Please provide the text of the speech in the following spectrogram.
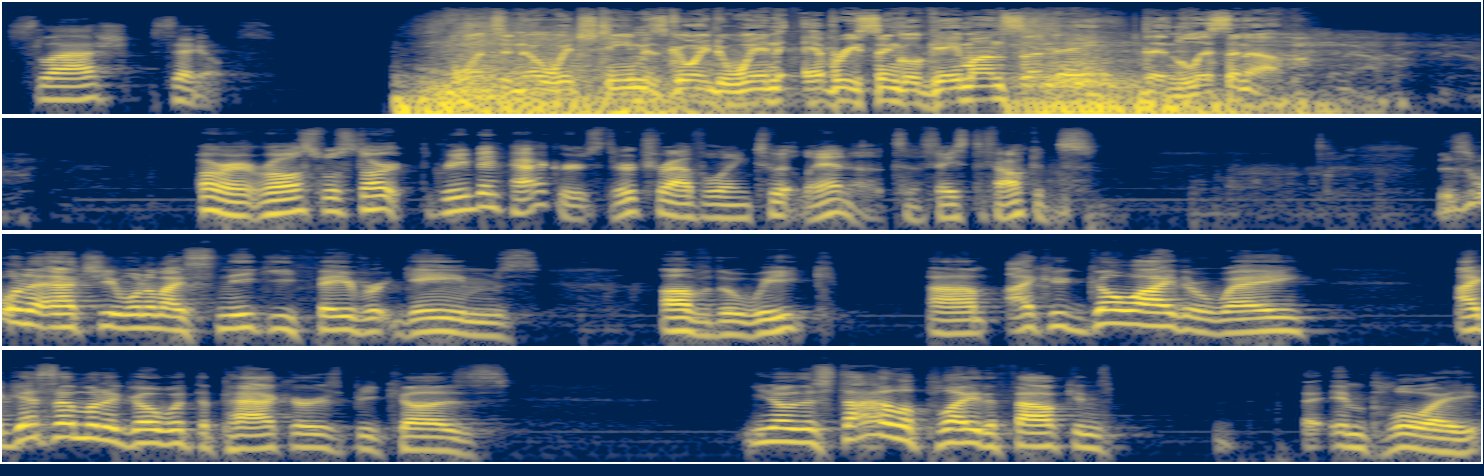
slash sales. Want to know which team is going to win every single game on Sunday? Then listen up. All right, Ross, we'll start. The Green Bay Packers, they're traveling to Atlanta to face the Falcons. This is one of, actually one of my sneaky favorite games of the week. Um, I could go either way. I guess I'm going to go with the Packers because, you know, the style of play the Falcons employ,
